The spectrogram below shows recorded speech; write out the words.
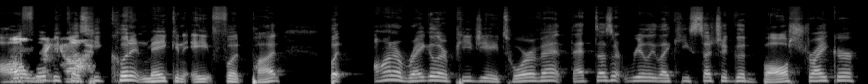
oh awful Oh because God. he couldn't make an eight foot putt. But on a regular PGA Tour event, that doesn't really like he's such a good ball striker.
